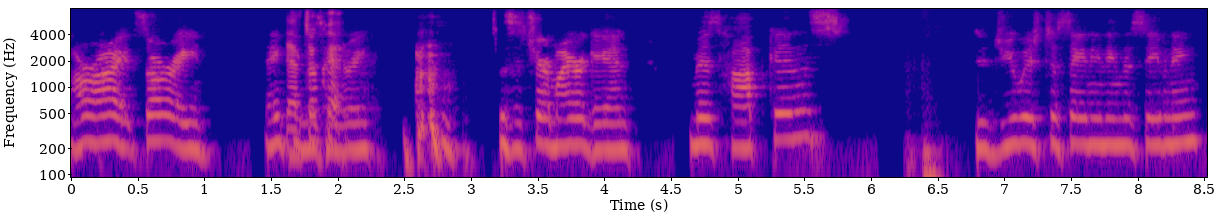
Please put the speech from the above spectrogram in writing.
All right, sorry. Thank you, Ms. okay. Henry. This is Chair Meyer again. Ms. Hopkins, did you wish to say anything this evening?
